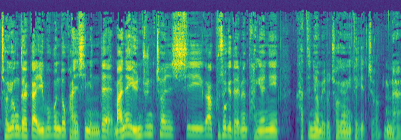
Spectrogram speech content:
적용될까 이 부분도 관심인데 만약에 윤준천 씨가 구속이 되면 당연히 같은 혐의로 적용이 되겠죠. 네.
